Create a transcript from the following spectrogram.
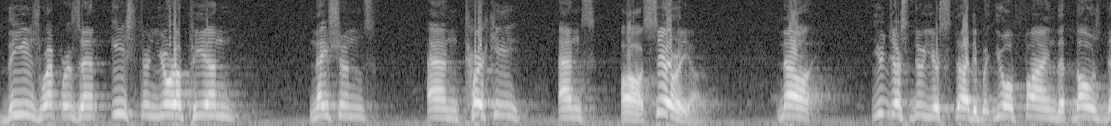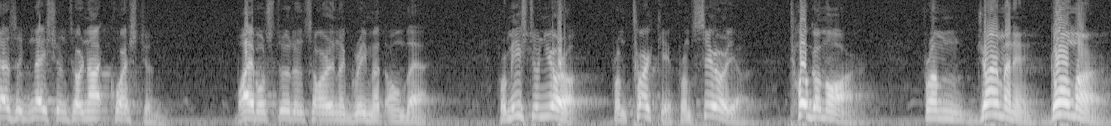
These represent Eastern European nations and Turkey and uh, Syria. Now, you just do your study, but you'll find that those designations are not questioned. Bible students are in agreement on that. From Eastern Europe, from Turkey, from Syria, Togarmah, from Germany, Gomer,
